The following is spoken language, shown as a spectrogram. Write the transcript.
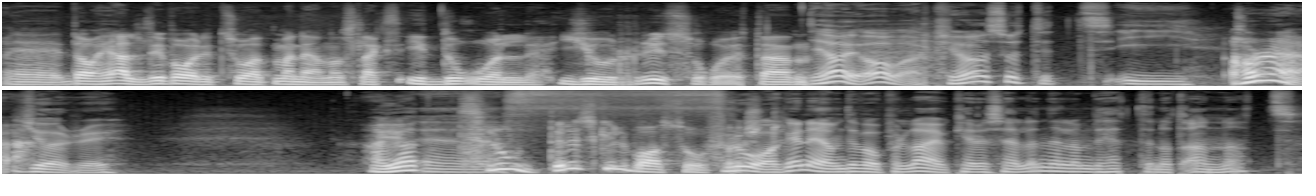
Eh, det har ju aldrig varit så att man är någon slags idoljury så utan Det har jag varit. Jag har suttit i Har du det? jury. Ja, jag Eh, trodde det skulle vara så först. Frågan är om det var på livekarusellen eller om det hette något annat.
